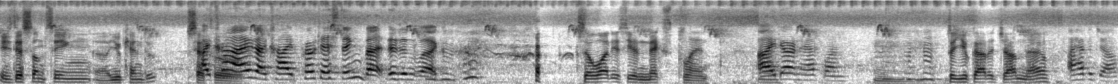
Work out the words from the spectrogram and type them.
Is there something uh, you can do? I tried, I tried protesting, but it didn't work. So what is your next plan? I don't have one. Hmm. So you got a job now? I have a job.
